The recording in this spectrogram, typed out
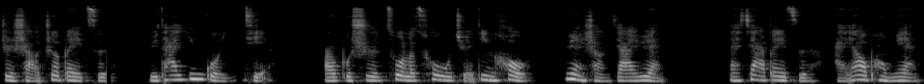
至少这辈子与他因果已解，而不是做了错误决定后怨上加怨，那下辈子还要碰面，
